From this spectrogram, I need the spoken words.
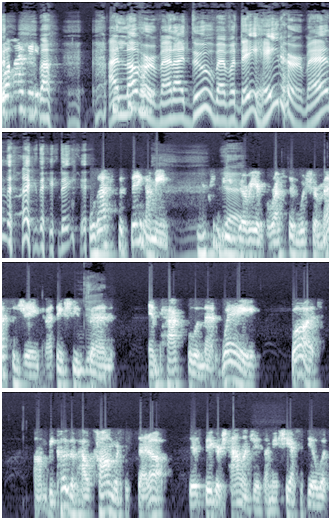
well, I mean, I love her, man. I do, man. But they hate her, man. like they, they... Well, that's the thing. I mean, you can be yeah. very aggressive with your messaging, and I think she's yeah. been impactful in that way. But um, because of how Congress is set up, there's bigger challenges. I mean, she has to deal with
